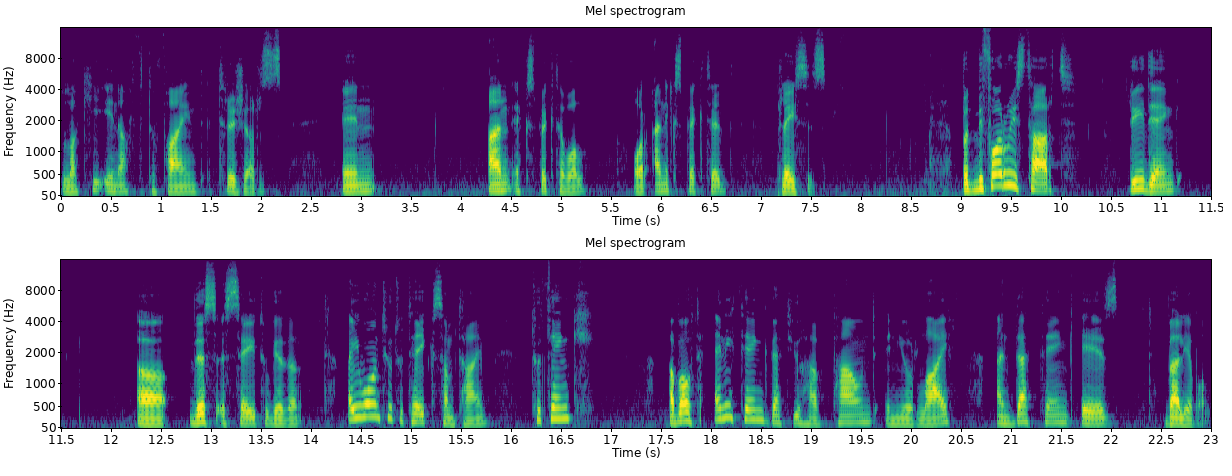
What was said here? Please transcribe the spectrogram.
lucky enough to find treasures in unexpectable or unexpected places. But before we start reading uh, this essay together, I want you to take some time to think about anything that you have found in your life and that thing is valuable.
